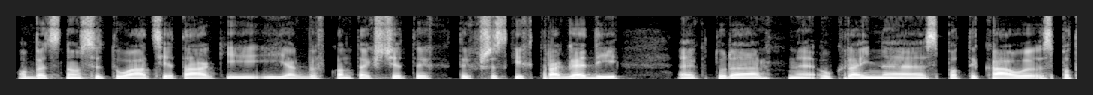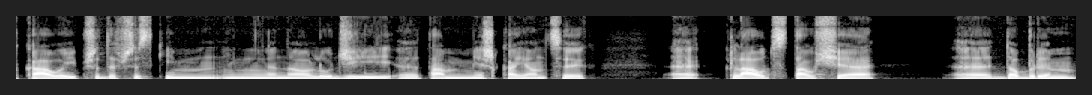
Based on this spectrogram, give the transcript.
obecną sytuację, tak, i, i jakby w kontekście tych, tych wszystkich tragedii, yy, które Ukrainę spotykały, spotkały i przede wszystkim mm, no, ludzi tam mieszkających, E, cloud stał się e, dobrym,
